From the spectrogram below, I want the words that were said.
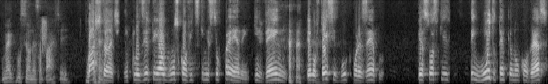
Como é que funciona essa parte aí? Bastante. Inclusive tem alguns convites que me surpreendem, que vêm pelo Facebook, por exemplo, pessoas que tem muito tempo que eu não converso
